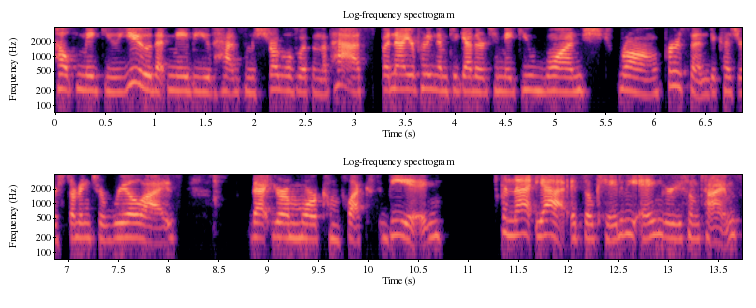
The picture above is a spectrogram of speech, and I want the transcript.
help make you you that maybe you've had some struggles with in the past, but now you're putting them together to make you one strong person because you're starting to realize that you're a more complex being. And that, yeah, it's okay to be angry sometimes,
